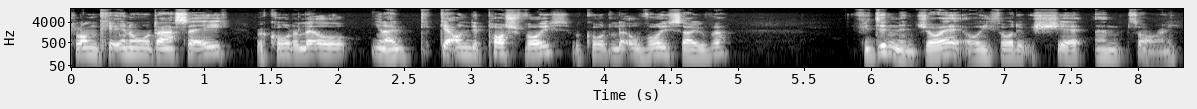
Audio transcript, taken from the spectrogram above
plonk it in Audacity, record a little, you know, get on your posh voice, record a little voiceover. If you didn't enjoy it or you thought it was shit, then sorry.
